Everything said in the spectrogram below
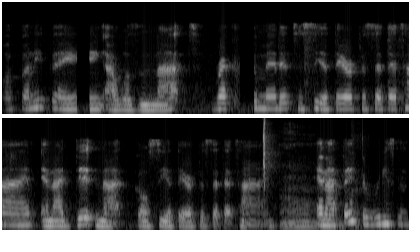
Well, funny thing, I was not recommended to see a therapist at that time, and I did not go see a therapist at that time. Oh. And I think the reason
